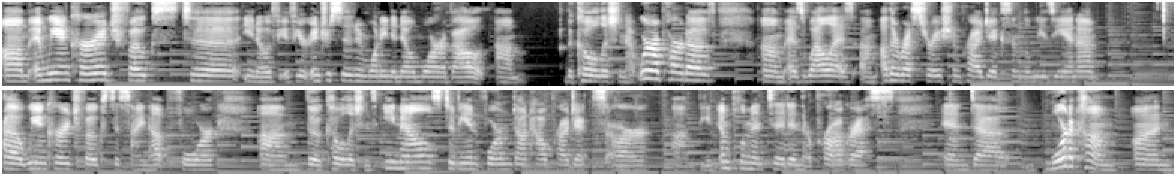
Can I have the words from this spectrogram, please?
Um, and we encourage folks to, you know, if, if, you're interested in wanting to know more about um, the coalition that we're a part of, um, as well as um, other restoration projects in Louisiana uh, we encourage folks to sign up for um, the coalition's emails to be informed on how projects are um, being implemented and their progress. And uh, more to come on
